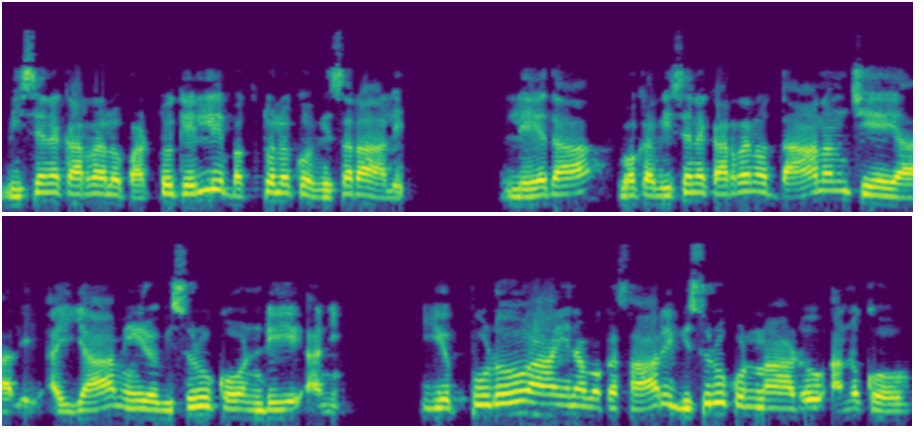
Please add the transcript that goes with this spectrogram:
విసిన కర్రలు పట్టుకెళ్ళి భక్తులకు విసరాలి. లేదా ఒక విసిన కర్రను దానం చేయాలి. అయ్యా మీరు విసురుకోండి అని. ఎప్పుడో ఆయన ఒకసారి విసురుకున్నాడు అనుకో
